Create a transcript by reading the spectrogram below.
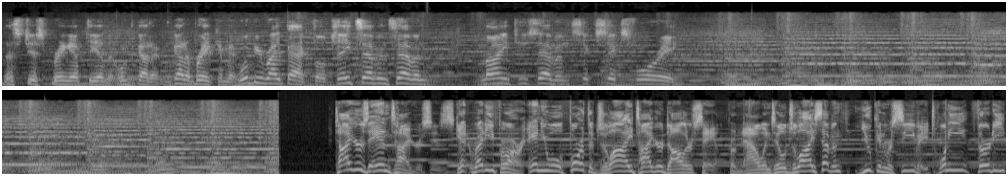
let's just bring up the other. We've got a we've got a break coming. We'll be right back, folks. 877 927 6648. Tigers and Tigresses, get ready for our annual 4th of July Tiger Dollar Sale. From now until July 7th, you can receive a 20, 30,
